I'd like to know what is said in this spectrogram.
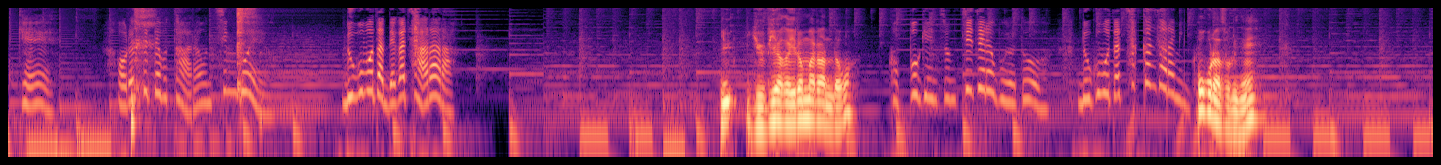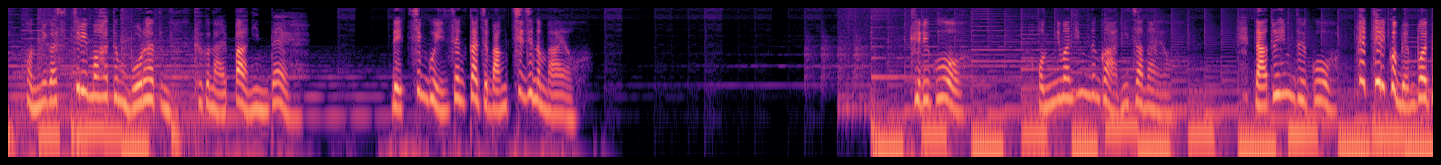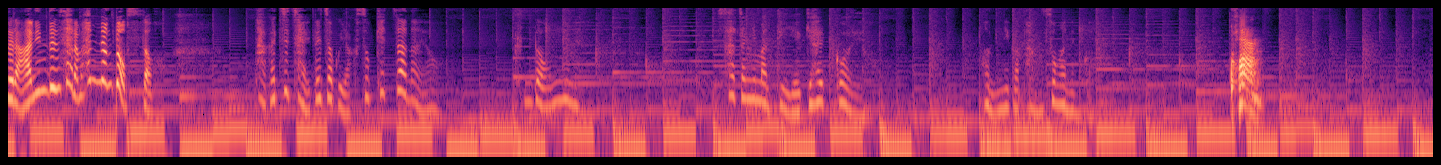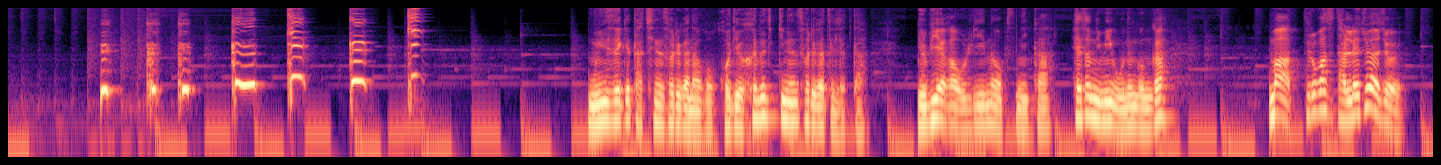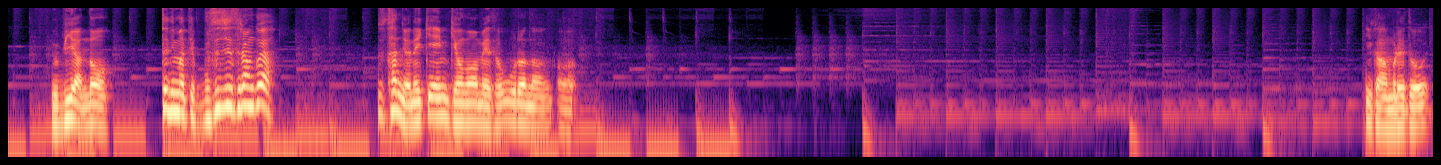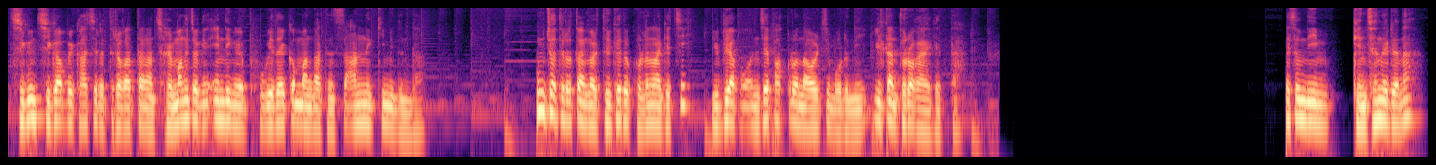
걔 어렸을 때부터 알아온 친구예요. 누구보다 내가 잘 알아. 유, 유비아가 이런 말을 한다고? 겉보기엔 좀 찌질해 보여도 누구보다 착한 사람인 거. 호구란 소리네. 언니가 스트리머 하든 뭘 하든 그건 알 바 아닌데 내 친구 인생까지 망치지는 마요. 그리고 언니만 힘든 거 아니잖아요. 나도 힘들고 패트리코 멤버들 안 힘든 사람 한 명도 없어. 다 같이 잘 되자고 약속했잖아요. 근데 언니는 사장님한테 얘기할 거예요. 언니가 방송하는 거. 쾅! 문희색에 닫히는 소리가 나고 곧이어 흐느끼는 소리가 들렸다. 유비아가 올 리는 없으니까 해소님이 오는 건가? 마 들어가서 달래줘야죠. 유비아 너 스님한테 무슨 짓을 한 거야? 숱한 연애 게임 경험에서 우러나온 어, 이거 아무래도 지금 지갑을 가지러 들어갔다간 절망적인 엔딩을 보게 될 것만 같은 싼 느낌이 든다. 훔쳐들었다는 걸 들켜도 곤란하겠지? 유비아가 언제 밖으로 나올지 모르니 일단 돌아가야겠다. 해수님 괜찮으려나?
